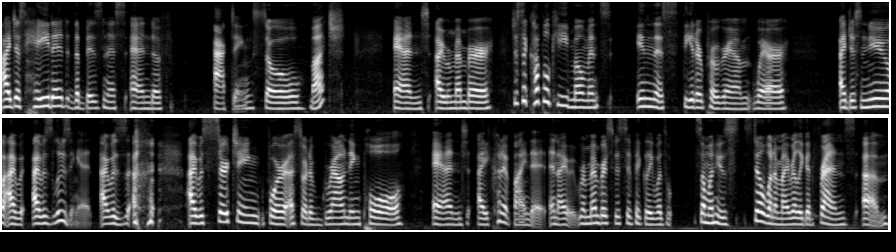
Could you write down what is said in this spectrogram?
I just hated the business end of acting so much. And I remember just a couple key moments in this theater program where I just knew I, w- I was losing it. I was I was searching for a sort of grounding pole and I couldn't find it. And I remember specifically with someone who's still one of my really good friends. Um,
